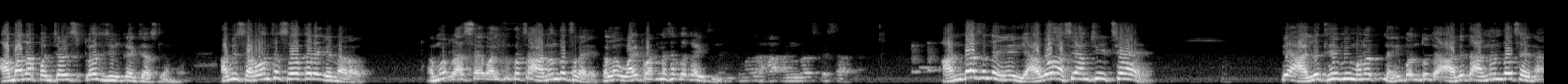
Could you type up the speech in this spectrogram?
आम्हाला पंचेचाळीस प्लस जिंकायचे असल्यामुळं. आम्ही सर्वांचं सहकार्य घेणार आहोत. मग राजसाहेब आले तर त्याचा आनंदच राहील. त्याला वाईट वाटण्यासारखं काहीच नाही. तुम्हाला हा अंदाज कसा अंदाज नाही. यावं अशी आमची इच्छा आहे. ते आलेत हे मी म्हणत नाही पण तो ते आले तर आनंदच आहे ना.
